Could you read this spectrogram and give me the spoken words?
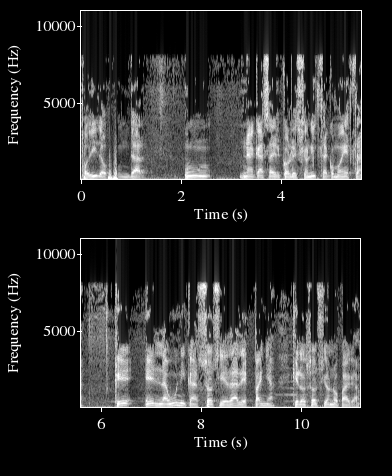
podido fundar una casa del coleccionista como esta, que es la única sociedad de España que los socios no pagan.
